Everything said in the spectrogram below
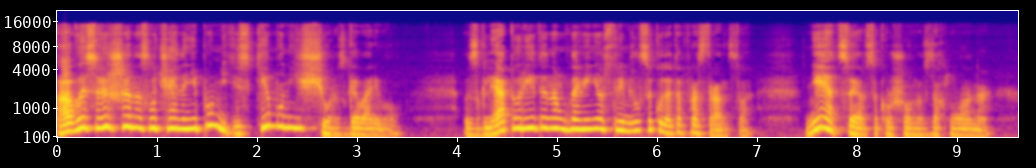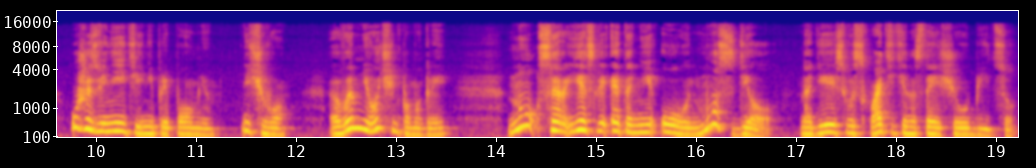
«А вы совершенно случайно не помните, с кем он еще разговаривал?» Взгляд у Риты на мгновение устремился куда-то в пространство. «Нет, сэр», — сокрушенно вздохнула она. «Уж извините, не припомню. Ничего, вы мне очень помогли. Ну, сэр, если это не Оуэн Мосс сделал, надеюсь, вы схватите настоящего убийцу.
